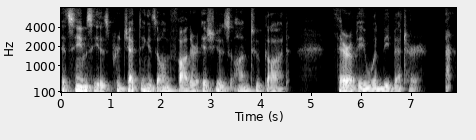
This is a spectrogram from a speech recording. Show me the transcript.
It seems he is projecting his own father issues onto God. Therapy would be better.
